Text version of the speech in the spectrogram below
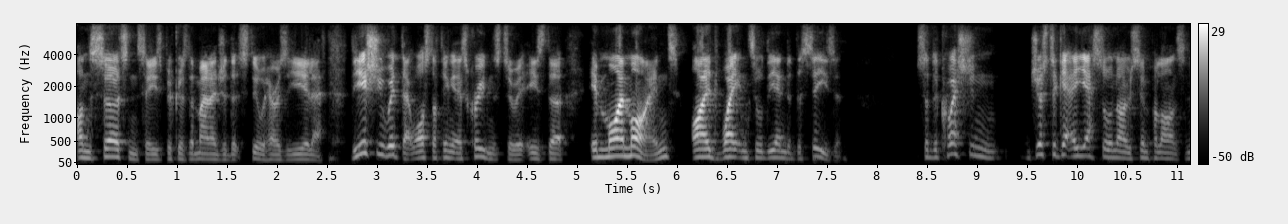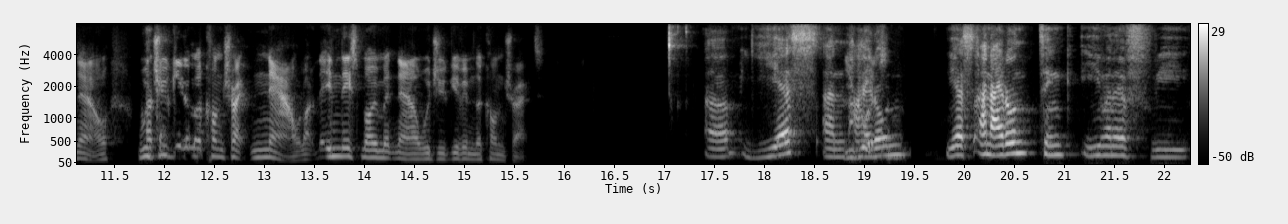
uncertainties because the manager that's still here has a year left. The issue with that, whilst I think it has credence to it, is that in my mind, I'd wait until the end of the season. So the question, just to get a yes or no simple answer now, would Okay. you give him a contract now? Like in this moment now, would you give him the contract? Uh, yes, and You I would. don't. Yes, and I don't think even if we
